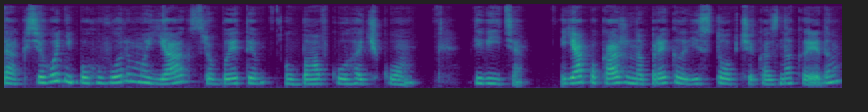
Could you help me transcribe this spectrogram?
Так, сьогодні поговоримо, як зробити убавку гачком. Дивіться, я покажу на прикладі стопчика з накидом.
